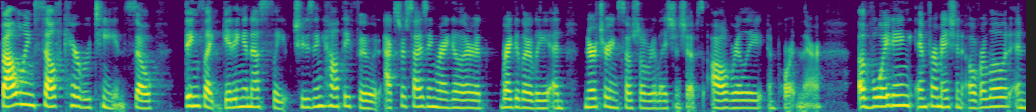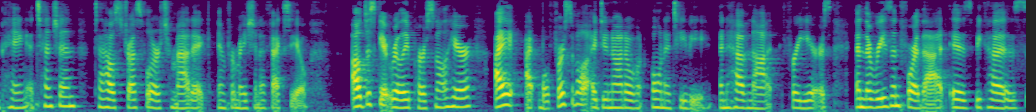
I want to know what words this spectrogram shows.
Following self care routines, so things like getting enough sleep, choosing healthy food, exercising regular regularly, and nurturing social relationships, all really important there avoiding information overload and paying attention to how stressful or traumatic information affects you. I'll just get really personal here. I, I, well, first of all, I do not own a TV and have not for years. And the reason for that is because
